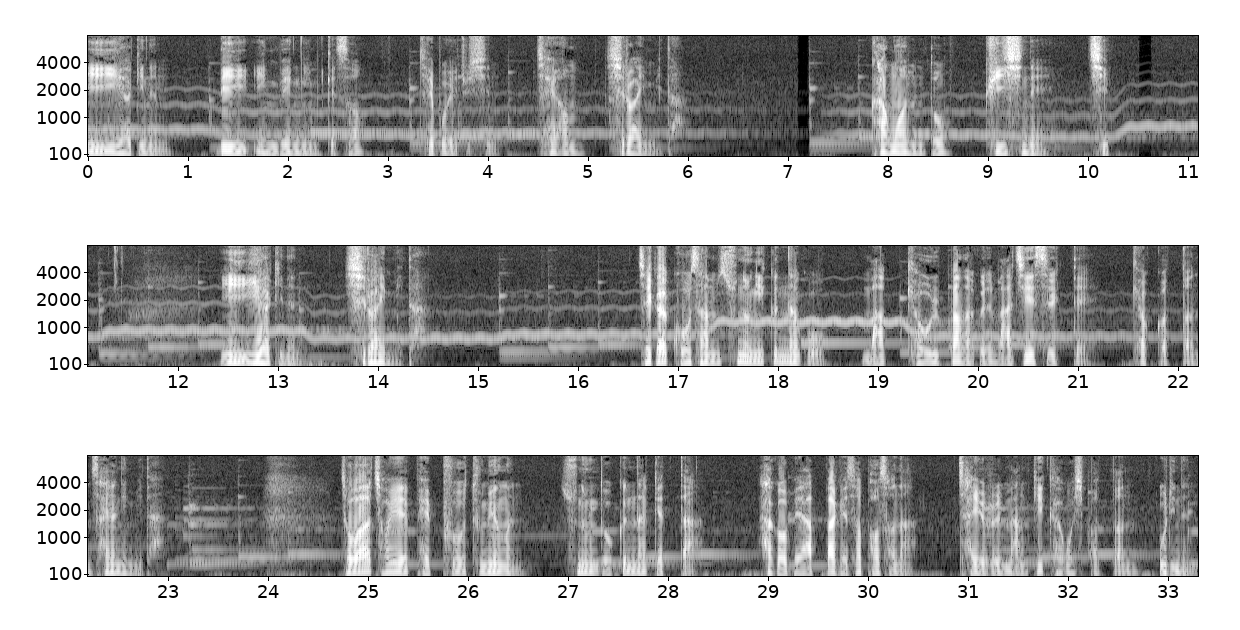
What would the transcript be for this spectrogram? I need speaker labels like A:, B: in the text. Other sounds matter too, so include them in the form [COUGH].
A: 이 이야기는 리 임백님께서 제보해 주신 체험 실화입니다. 강원도 귀신의 집. 이 이야기는 실화입니다. 제가 고3 수능이 끝나고 막 겨울방학을 맞이했을 때 겪었던 사연입니다. 저와 저의 베프 두 명은 수능도 끝났겠다. 학업의 압박에서 벗어나 자유를 만끽하고 싶었던 우리는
